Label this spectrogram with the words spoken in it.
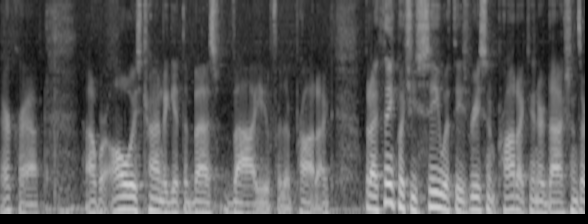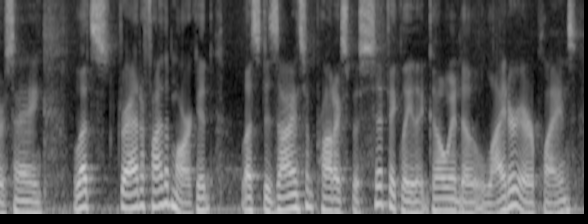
aircraft, uh, we're always trying to get the best value for the product. But I think what you see with these recent product introductions are saying, let's stratify the market, let's design some products specifically that go into lighter airplanes,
